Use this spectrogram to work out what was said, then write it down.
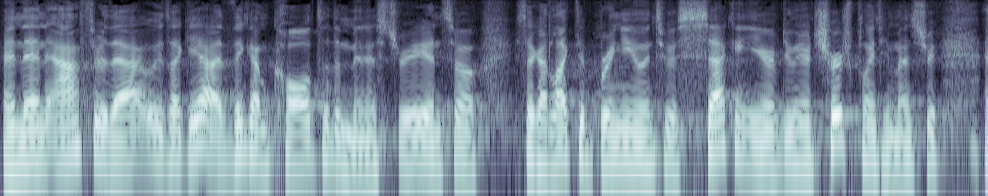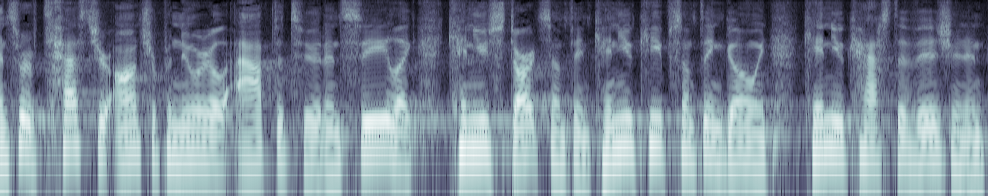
And then after that, it was like, yeah, I think I'm called to the ministry. And so he's like, I'd like to bring you into a second year of doing a church planting ministry, and sort of test your entrepreneurial aptitude and see, like, can you start something? Can you keep something going? Can you cast a vision and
